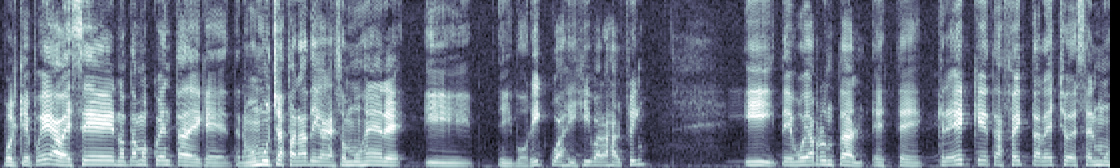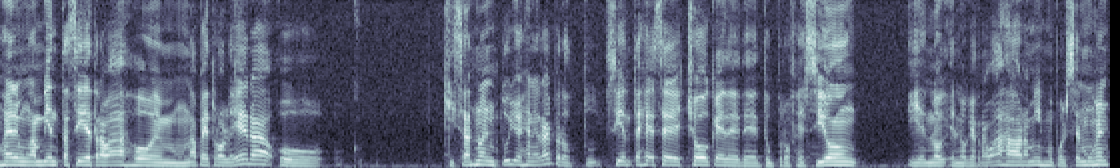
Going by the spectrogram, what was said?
Porque pues a veces nos damos cuenta de que tenemos muchas fanáticas que son mujeres y, y boricuas y jíbaras al fin. Y te voy a preguntar, este, ¿crees que te afecta el hecho de ser mujer en un ambiente así de trabajo, en una petrolera? O quizás no en tuyo en general, pero tú sientes ese choque de, tu profesión y en lo, en lo que trabajas ahora mismo por ser mujer?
